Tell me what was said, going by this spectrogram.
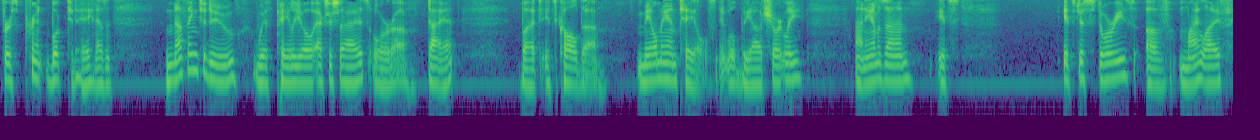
first print book today. It has nothing to do with paleo exercise or uh, diet, but it's called uh, Mailman Tales. It will be out shortly on Amazon. It's it's just stories of my life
